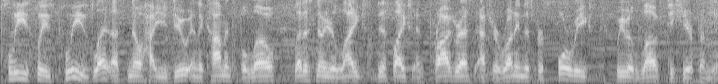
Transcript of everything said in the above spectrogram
please, please, please let us know how you do in the comments below. Let us know your likes, dislikes, and progress after running this for four weeks. We would love to hear from you.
